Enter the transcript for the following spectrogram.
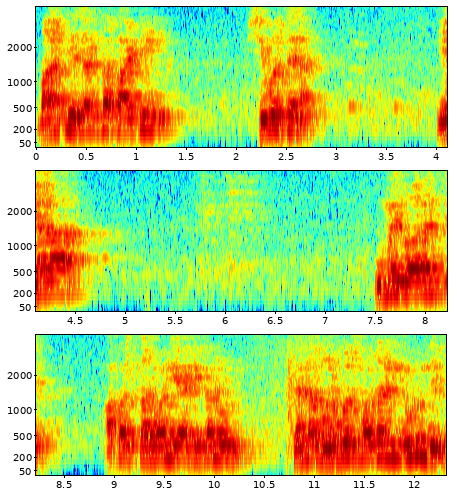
भारतीय जनता पार्टी शिवसेना या उमेदवारांचे आपण सर्वांनी या ठिकाणून त्यांना भरघोस मताने निवडून दिलं.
